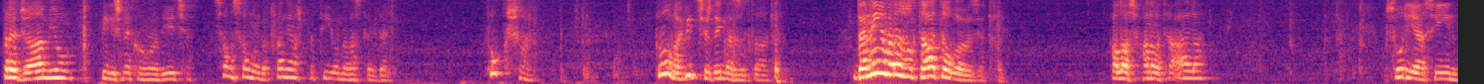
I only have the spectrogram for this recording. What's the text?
Pred džamijom vidiš nekog mladića. Samo samo da klanjaš, pa ti onda nastavi dalje. Pokušaj. Probaj, vidit ćeš da ima rezultata. Da nema rezultata, obavezati. Allah subhanahu wa ta'ala u suri Yasin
